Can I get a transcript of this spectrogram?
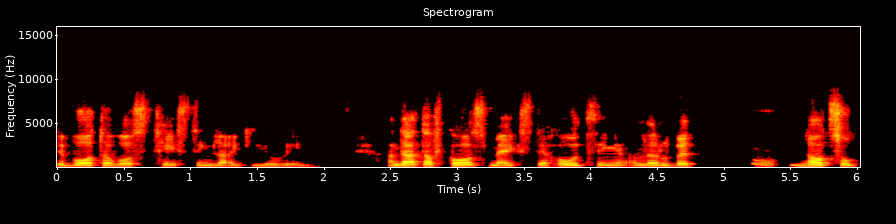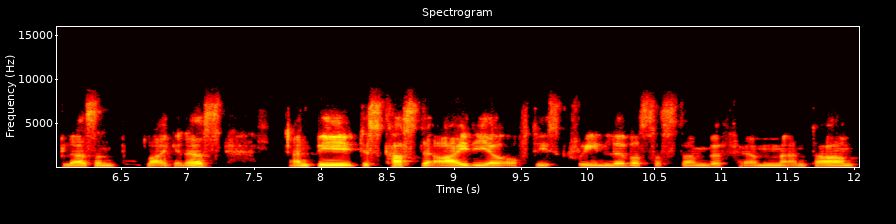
the water was tasting like urine. And that, of course, makes the whole thing a little bit mm, not so pleasant like it is and we discussed the idea of this green liver system with him. And um,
